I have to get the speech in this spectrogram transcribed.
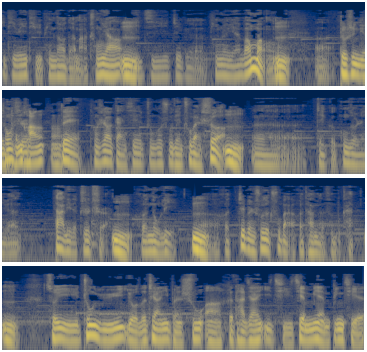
BTV 体育频道的马重阳以及这个评论员王猛，嗯。啊，都是你的同行。对，同时要感谢中国书店出版社，嗯，呃，这个工作人员大力的支持，嗯，和努力。嗯，和这本书的出版和他们分不开。嗯，所以终于有了这样一本书啊，和大家一起见面，并且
